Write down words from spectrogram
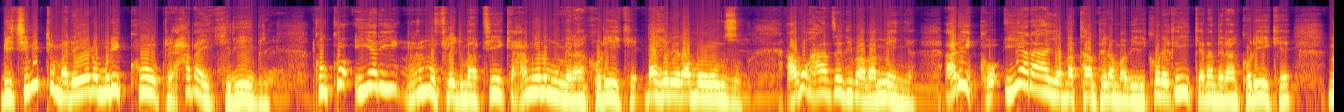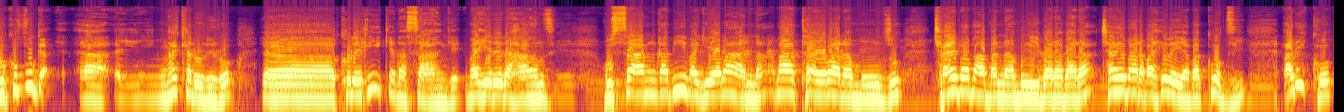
bica bituma rero muri couple haba ikiribure kuko iyo ari nk'umufuregimatike hamwe n'umumerankorike baherera mu nzu. Abo hanze ntibabamenya ariko iyo ari aya matamperama abiri korerike na merankorike ni ukuvuga nk'akarorero korerike na sange baherera hanze. Usanga bibagiye abana bataye abana mu nzu cyangwa babana mu ibarabara cyangwa barabahebeye abakozi. Ariko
